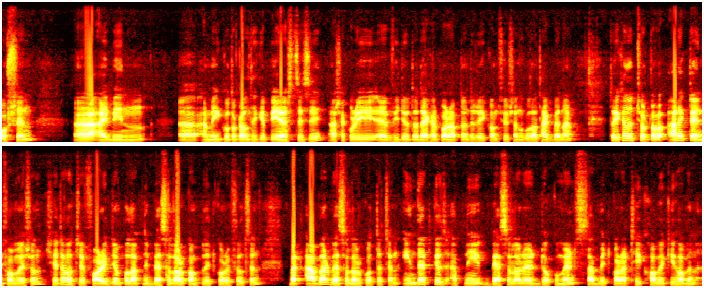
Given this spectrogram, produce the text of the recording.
কোশ্চেন আই মিন আমি গতকাল থেকে পেয়ে আসতেছি। আশা করি ভিডিওটা দেখার পর আপনাদের এই কনফিউশনগুলো থাকবে না। তো এখানে ছোট আরেকটা ইনফরমেশন সেটা হচ্ছে ফর এক্সাম্পল আপনি ব্যাচেলর কমপ্লিট করে ফেলছেন বাট আবার ব্যাচেলর করতে চান। ইন দ্যাট কেস আপনি ব্যাচেলরের ডকুমেন্টস সাবমিট করা ঠিক হবে কি হবে না?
